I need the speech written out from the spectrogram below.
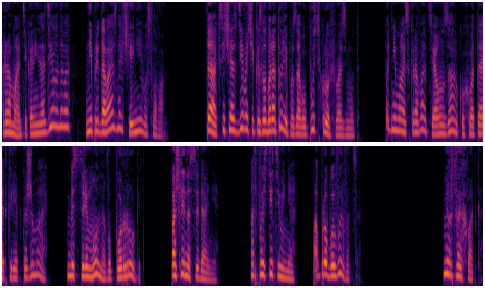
романтика недоделанного, не придавая значения его словам. Так, сейчас девочек из лаборатории позову, пусть кровь возьмут. Поднимаясь с кровати, а он за руку хватает крепко сжимая. Без церемонно в упор рубит. Пошли на свидание. Отпустите меня. Попробуй вырваться. Мертвая хватка.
